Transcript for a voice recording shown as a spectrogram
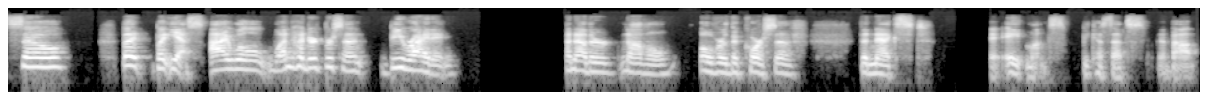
so, but but yes, I will 100% be writing another novel over the course of the next eight months because that's about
